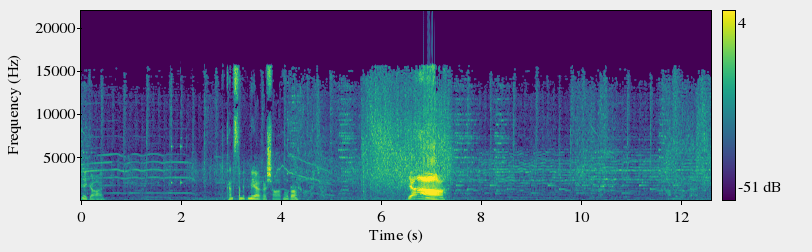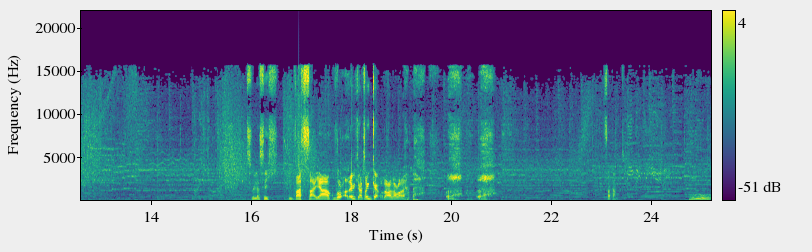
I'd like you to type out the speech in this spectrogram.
Egal. Du kannst damit mehrere Schaden, oder? Ja! Jetzt will er sich im Wasser. Ja, ich ertrinke. Verdammt. Uh.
